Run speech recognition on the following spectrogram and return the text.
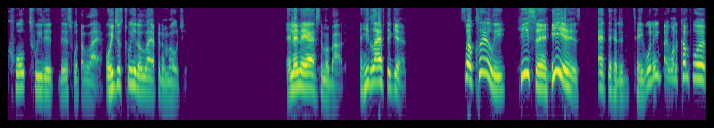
quote tweeted this with a laugh, or he just tweeted a laughing emoji. And then they asked him about it, and he laughed again. So clearly, He's saying he is at the head of the table. And anybody want to come for it?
